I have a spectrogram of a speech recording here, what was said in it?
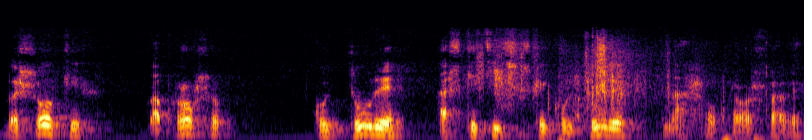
высоких вопросов культуры, аскетической культуры нашего православия.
